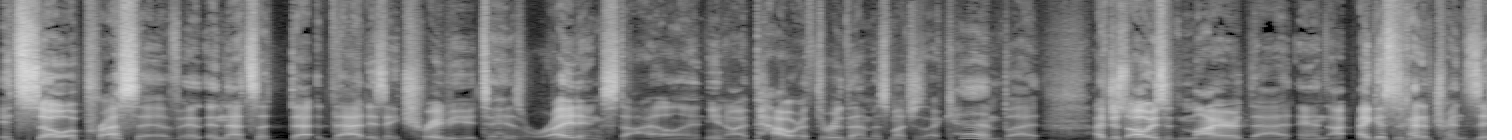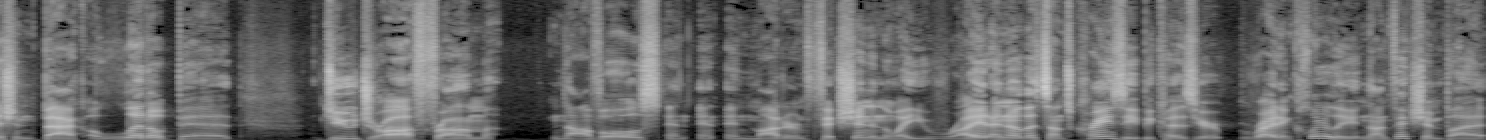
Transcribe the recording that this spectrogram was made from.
it's so oppressive and, and that's a that that is a tribute to his writing style and you know i power through them as much as i can but i've just always admired that and i, I guess to kind of transition back a little bit do you draw from novels and, and, and modern fiction in the way you write i know that sounds crazy because you're writing clearly nonfiction but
